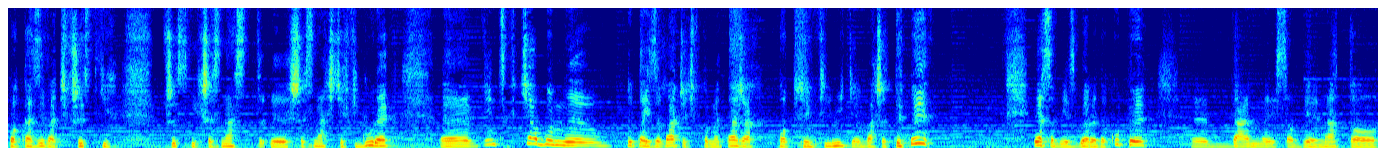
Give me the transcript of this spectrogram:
pokazywać wszystkich, wszystkich 16, e, 16 figurek, e, więc chciałbym e, tutaj zobaczyć w komentarzach pod tym filmikiem Wasze typy. Ja sobie je zbiorę do kupy, e, damy sobie na to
